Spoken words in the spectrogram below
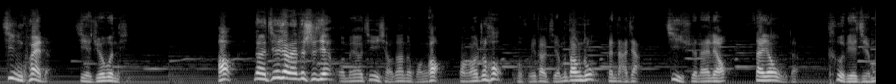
尽快的解决问题。好，那接下来的时间我们要进一小段的广告，广告之后会回到节目当中，跟大家继续来聊三幺五的特别节目。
